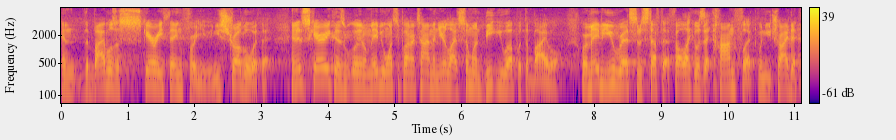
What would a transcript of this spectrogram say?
and the Bible is a scary thing for you and you struggle with it. And it's scary because you know maybe once upon a time in your life someone beat you up with the Bible. Or maybe you read some stuff that felt like it was at conflict when you tried to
